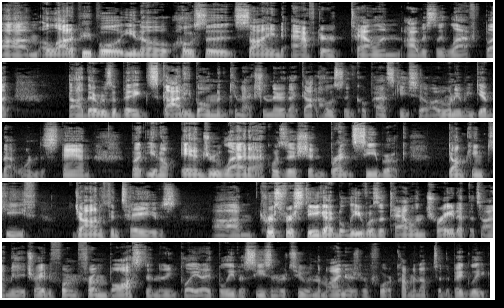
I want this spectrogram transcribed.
Um, a lot of people, you know, Hossa signed after Tallon obviously left, but uh, there was a big Scotty Bowman connection there that got Hossa and Kopecky, so I won't even give that one to Stan. But, you know, Andrew Ladd acquisition, Brent Seabrook, Duncan Keith, Jonathan Toews, um, Kris Versteeg, I believe, was a Tallon trade at the time. They traded for him from Boston, and he played, I believe, a season or two in the minors before coming up to the big league.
